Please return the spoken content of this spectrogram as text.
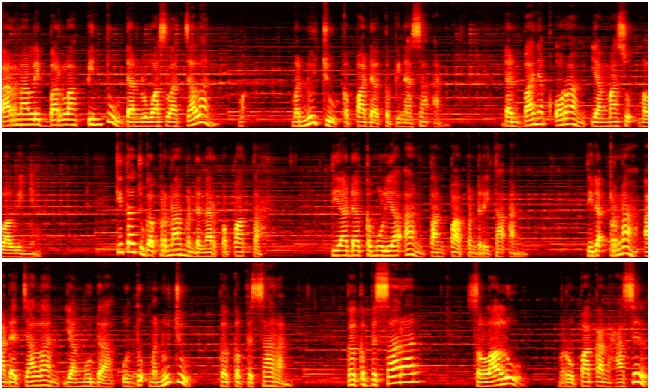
Karena lebarlah pintu dan luaslah jalan menuju kepada kebinasaan dan banyak orang yang masuk melaluinya. Kita juga pernah mendengar pepatah, tiada kemuliaan tanpa penderitaan. Tidak pernah ada jalan yang mudah untuk menuju ke kebesaran. Kekebesaran selalu merupakan hasil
